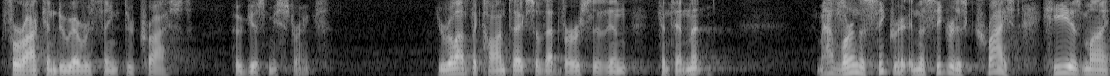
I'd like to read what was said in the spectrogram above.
For I can do everything through Christ who gives me strength. You realize the context of that verse is in contentment? I've learned the secret, and the secret is Christ. He is my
